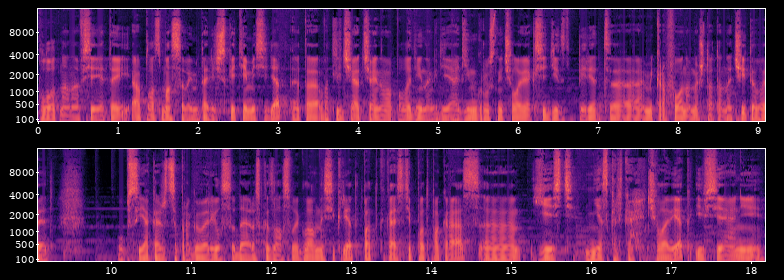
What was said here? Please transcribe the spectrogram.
плотно на всей этой а, пластмассовой металлической теме сидят. Это в отличие от чайного паладина, где один грустный человек сидит перед э, микрофоном и что-то начитывает, Упс, я, кажется, проговорился, да, рассказал свой главный секрет. В подкасте «Под покрас» э, есть несколько человек, и все они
